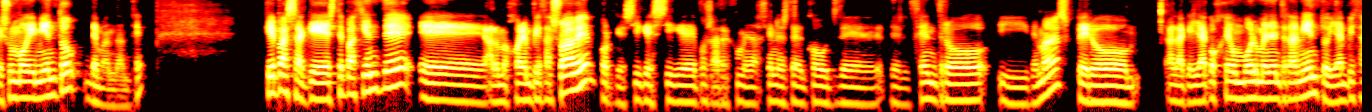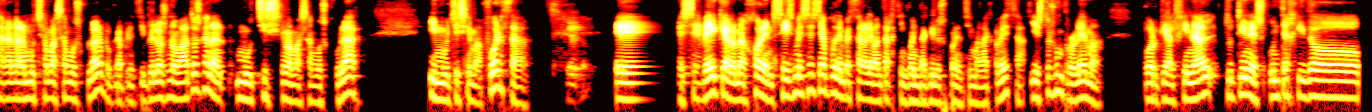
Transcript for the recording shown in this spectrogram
que es un movimiento demandante. ¿Qué pasa? Que este paciente eh, a lo mejor empieza suave, porque sí que sigue pues, las recomendaciones del coach de- del centro y demás, pero a la que ya coge un volumen de entrenamiento ya empieza a ganar mucha masa muscular, porque al principio los novatos ganan muchísima masa muscular y muchísima fuerza. Eh, se ve que a lo mejor en seis meses ya puede empezar a levantar 50 kilos por encima de la cabeza. Y esto es un problema, porque al final tú tienes un tejido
